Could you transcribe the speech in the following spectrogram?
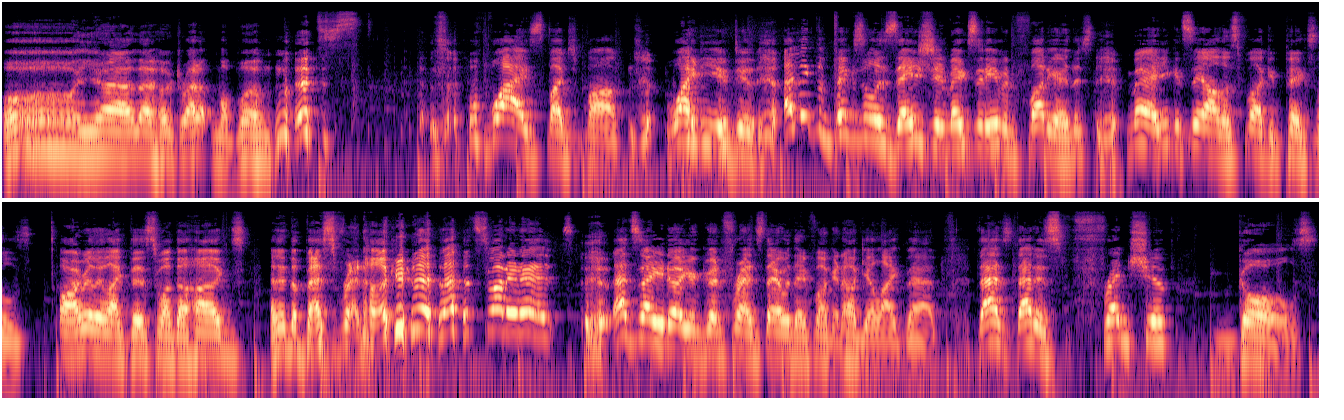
oh yeah, that hooked right up my bum. Why, SpongeBob? Why do you do that? I think the pixelization makes it even funnier. This man, you can see all those fucking pixels. Oh, I really like this one, the hugs. And then the best friend hug. That's what it is. That's how you know you're good friends there when they fucking hug you like that. That's that is friendship goals.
